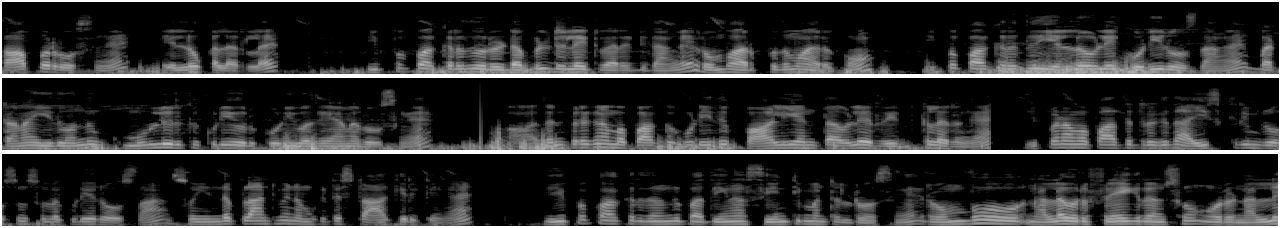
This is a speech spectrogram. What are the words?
காப்பர் ரோஸுங்க எல்லோ கலரில் இப்போ பார்க்குறது ஒரு டபுள் ரிலேட் வெரைட்டி தாங்க. ரொம்ப அற்புதமாக இருக்கும். இப்போ பார்க்குறது எல்லோவிலே கொடி ரோஸ் தாங்க. பட் ஆனால் இது வந்து முள் இருக்கக்கூடிய ஒரு கொடி வகையான ரோஸுங்க அதன் பிறகு நம்ம பார்க்கக்கூடியது பாலியந்தாவில் ரெட் கலருங்க இப்போ நம்ம பார்த்துட்டு இருக்குது ஐஸ்கிரீம் ரோஸ்னு சொல்லக்கூடிய ரோஸ் தான். ஸோ இந்த பிளான்ட்டுமே நம்மக்கிட்ட ஸ்டாக் இருக்குங்க. இப்போ பார்க்குறது வந்து பார்த்திங்கன்னா சென்டிமெண்டல் ரோஸுங்க ரொம்ப நல்ல ஒரு ஃப்ரேக்ரன்ஸும் ஒரு நல்ல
